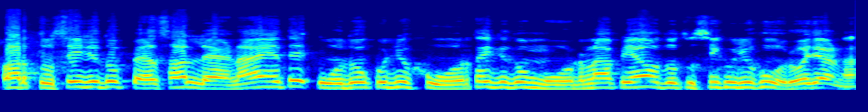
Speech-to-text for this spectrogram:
ਪਰ ਤੁਸੀਂ ਜਦੋਂ ਪੈਸਾ ਲੈਣਾ ਹੈ ਤੇ ਉਦੋਂ ਕੁਝ ਹੋਰ ਤੇ ਜਦੋਂ ਮੋੜਨਾ ਪਿਆ ਉਦੋਂ ਤੁਸੀਂ ਕੁਝ ਹੋਰ ਹੋ ਜਾਣਾ।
